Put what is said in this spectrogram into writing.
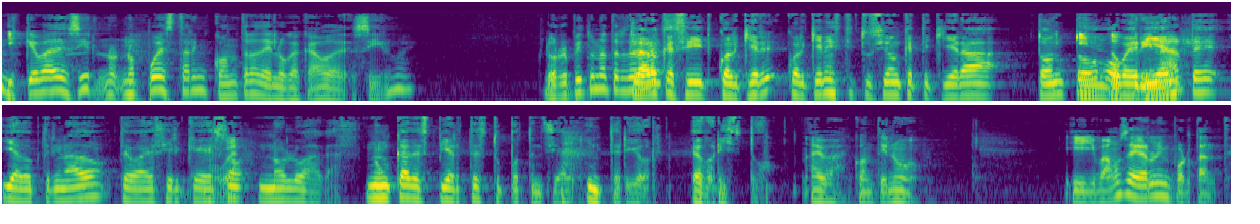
¿Y qué va a decir? No, no puede estar en contra de lo que acabo de decir, güey. ¿Lo repito una tercera Claro vez? que sí, cualquier, cualquier institución que te quiera tonto, obediente y adoctrinado, te va a decir que eso Bueno. no lo hagas. Nunca despiertes tu potencial interior, Evaristo. Ahí va, continúo. Y vamos a llegar a lo importante.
